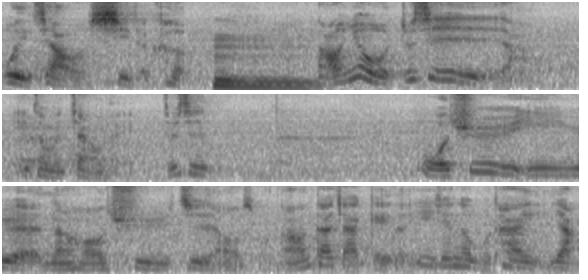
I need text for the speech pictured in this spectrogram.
物理治疗系的课。嗯嗯然后因为我就是你怎么讲嘞？就是我去医院，然后去治疗所，然后大家给的意见都不太一样。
